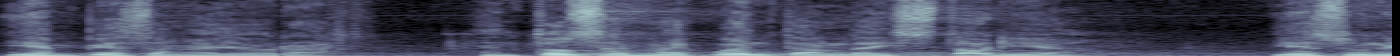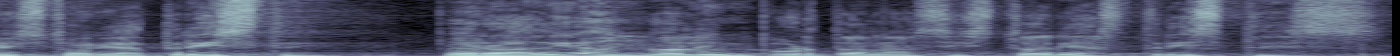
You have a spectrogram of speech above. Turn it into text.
Y empiezan a llorar. Entonces me cuentan la historia y es una historia triste. Pero a Dios no le importan las historias tristes.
